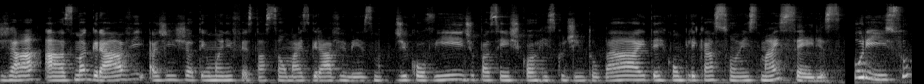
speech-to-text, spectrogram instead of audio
Já asma grave, a gente já tem uma manifestação mais grave mesmo de Covid, o paciente corre risco de intubar e ter complicações mais sérias. Por isso,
